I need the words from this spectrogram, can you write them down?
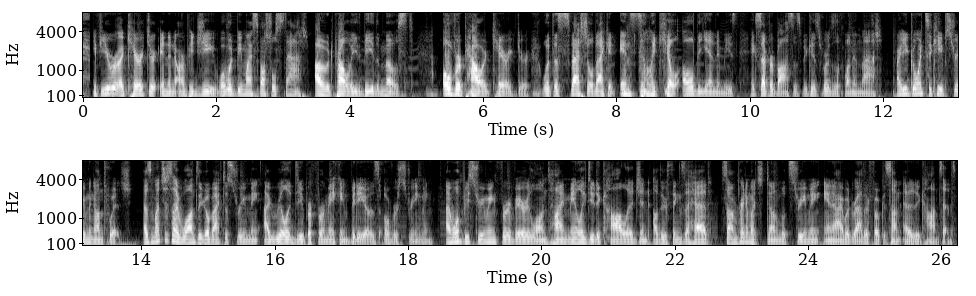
if you were a character in an RPG, what would be my special stat? I would probably be the most overpowered character with a special that can instantly kill all the enemies, except for bosses because where's the fun in that? Are you going to keep streaming on Twitch? As much as I want to go back to streaming, I really do prefer making videos over streaming. I won't be streaming for a very long time, mainly due to college and other things ahead, so I'm pretty much done with streaming and I would rather focus on edited content,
